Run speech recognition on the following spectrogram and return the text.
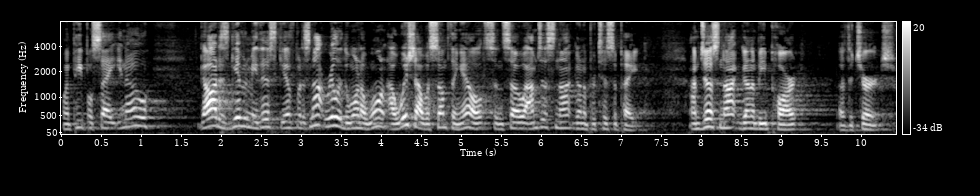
When people say, you know, God has given me this gift, but it's not really the one I want. I wish I was something else, and so I'm just not going to participate. I'm just not going to be part of the church.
